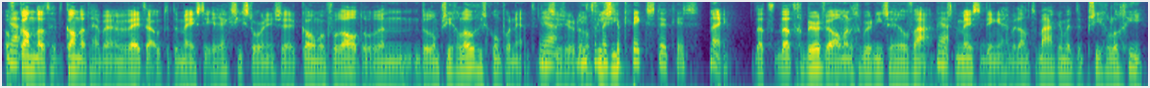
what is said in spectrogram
Of Ja. kan, dat, het kan dat hebben. En we weten ook dat de meeste erectiestoornissen komen vooral door een, door een psychologisch component. Niet Ja, zozeer door niet een fysiek. pikstuk is. Nee, dat, dat gebeurt wel, maar dat gebeurt niet zo heel vaak. Ja. Dus de meeste dingen hebben dan te maken met de psychologie.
